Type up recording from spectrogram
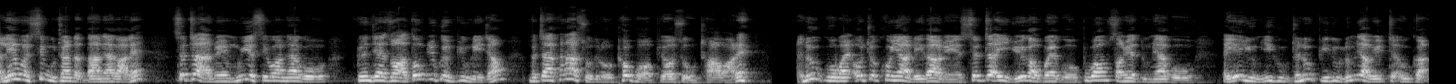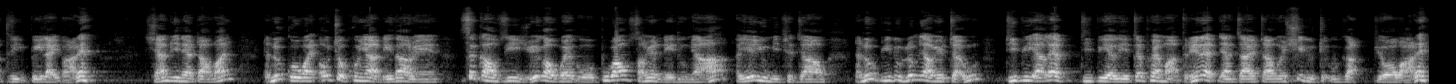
အလင်းဝင်စစ်မှုထမ်းတပ်သားများကလည်းစစ်တပ်အတွင်းမူရစီဝါများကိုတွင်ကျစွာအသုံးပြုခွင့်ပြုနေကြောင်းမကြာခဏဆိုသလိုထုတ်ဖော်ပြောဆိုထားပါတယ်။ဒနုကိုပိုင်အုပ်ချုပ်ခွင့်ရဒေသတွင်စစ်တပ်၏ရွေးကောက်ပွဲကိုပူးပေါင်းဆောင်ရွက်သူများကိုအရေးယူမည်ဟုဒနုပြည်သူ့လွတ်မြောက်ရေးတပ်ဦးကသတိပေးလိုက်ပါတယ်။ရှမ်းပြည်နယ်တောင်ပိုင်း ဒနုကိုပိုင်အုပ်ချုပ်ခွင့်ရဒေသတွင်စစ်ကောင်စီရွေးကောက်ပွဲကိုပူးပေါင်းဆောင်ရွက်နေသူများအရေးယူမည်ဖြစ်ကြောင်းဒနုပြည်သူ့လွတ်မြောက်ရေးတပ်ဦး DPLF DPLA တပ်ဖွဲ့မှသတင်းနဲ့ပြန်ကြားတာဝန်ရှိသူတဦးကပြောပါတယ်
